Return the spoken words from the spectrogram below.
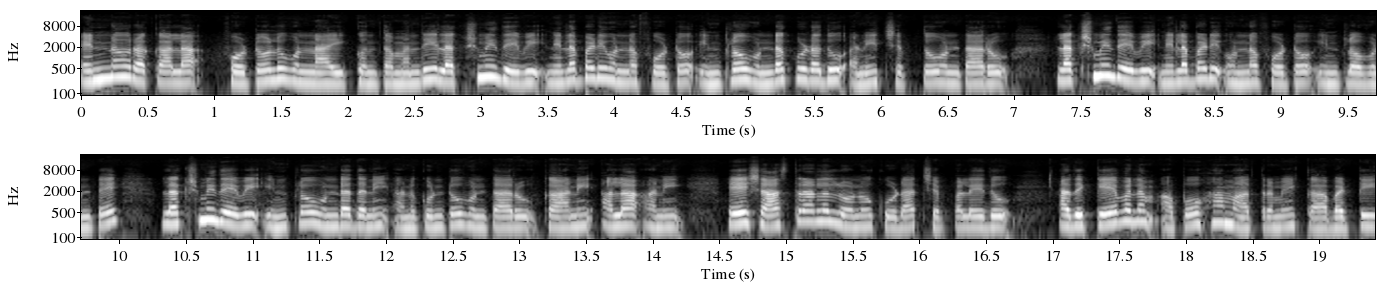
ఎన్నో రకాల ఫోటోలు ఉన్నాయి. కొంతమంది లక్ష్మీదేవి నిలబడి ఉన్న ఫోటో ఇంట్లో ఉండకూడదు అని చెప్తూ ఉంటారు. లక్ష్మీదేవి నిలబడి ఉన్న ఫోటో ఇంట్లో ఉంటే లక్ష్మీదేవి ఇంట్లో ఉండదని అనుకుంటూ ఉంటారు. కానీ అలా అని ఏ శాస్త్రాలలోనూ కూడా చెప్పలేదు. అది కేవలం అపోహ మాత్రమే కాబట్టి.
